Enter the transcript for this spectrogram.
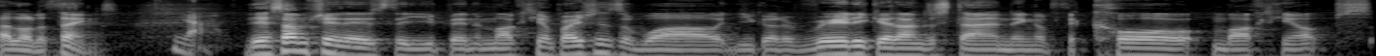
a lot of things yeah. The assumption is that you've been in marketing operations a while, you've got a really good understanding of the core marketing ops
